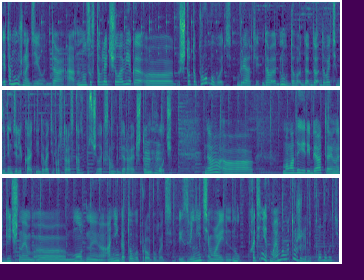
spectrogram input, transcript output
это нужно делать, да, а- но заставлять человека э, что-то пробовать вряд ли. Да, ну, да- да- да- давайте будем деликатнее, давайте просто рассказывать, пусть человек сам выбирает, что Мгм. он хочет. Да, а, молодые ребята, энергичные, э, модные, они готовы пробовать. Извините, мои... Ну, хотя нет, моя мама тоже любит пробовать.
